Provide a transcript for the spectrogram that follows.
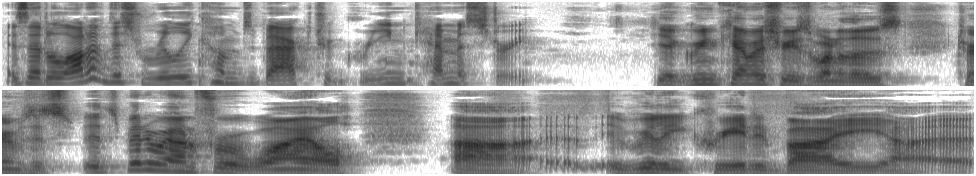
is that a lot of this really comes back to green chemistry. Yeah, green chemistry is one of those terms. It's it's been around for a while. Uh, really created by uh,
